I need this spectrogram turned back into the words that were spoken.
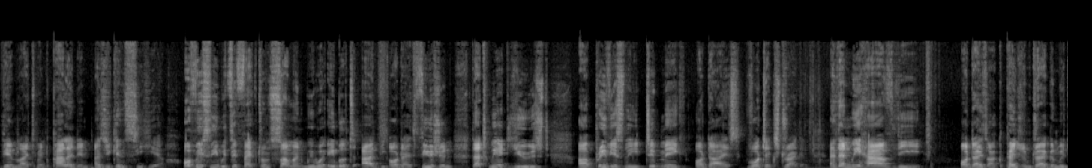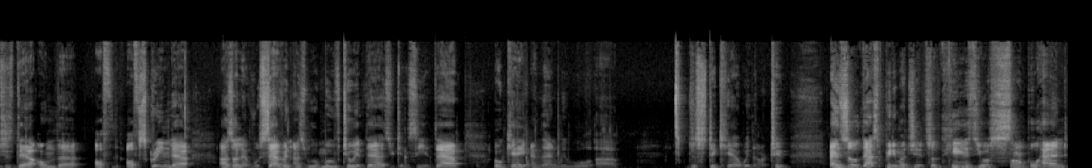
the Enlightenment Paladin, as you can see here. Obviously, with effect on Summon, we were able to add the Odd Fusion that we had used uh, previously to make Eyes Vortex Dragon. And then we have the Eyes Arc Pendulum Dragon, which is there on the off off screen there as a level 7, as we'll move to it there, as you can see it there. Okay, and then we will uh, just stick here with our 2. And so that's pretty much it. So here's your sample hand,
